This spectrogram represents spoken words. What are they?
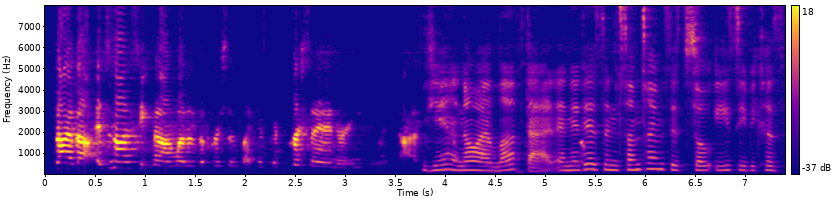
it's not about it's not a statement on whether the person's like a good person or anything like that. Yeah, no, I love that. And it is. And sometimes it's so easy because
